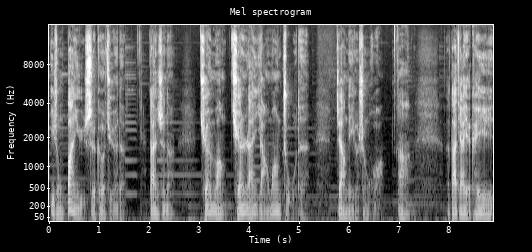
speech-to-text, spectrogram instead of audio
一种半与世隔绝的，但是呢，全望全然仰望主的这样的一个生活啊。大家也可以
